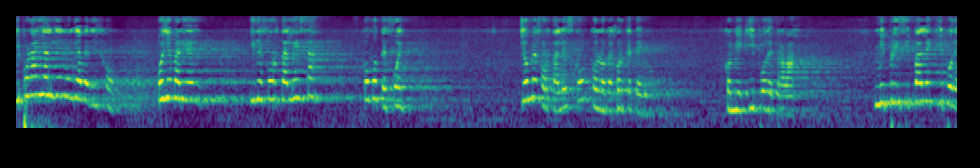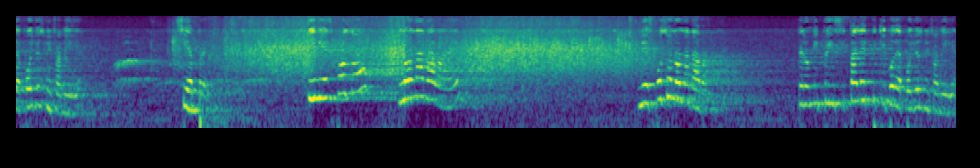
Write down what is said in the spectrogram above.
Y por ahí alguien un día me dijo, oye Mariel, ¿y de fortaleza cómo te fue? Yo me fortalezco con lo mejor que tengo, con mi equipo de trabajo mi principal equipo de apoyo es mi familia. Siempre. Y mi esposo no nadaba, ¿eh? Mi esposo no nadaba. Pero mi principal equipo de apoyo es mi familia.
